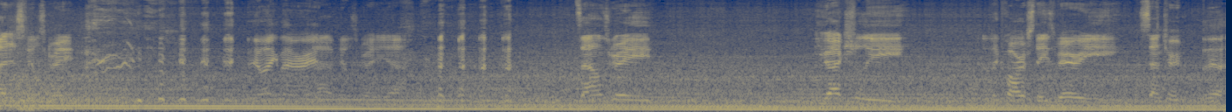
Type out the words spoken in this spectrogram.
It just feels great. You like that, right? Yeah, it feels great, yeah. Sounds great. You actually, the car stays very centered Yeah.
